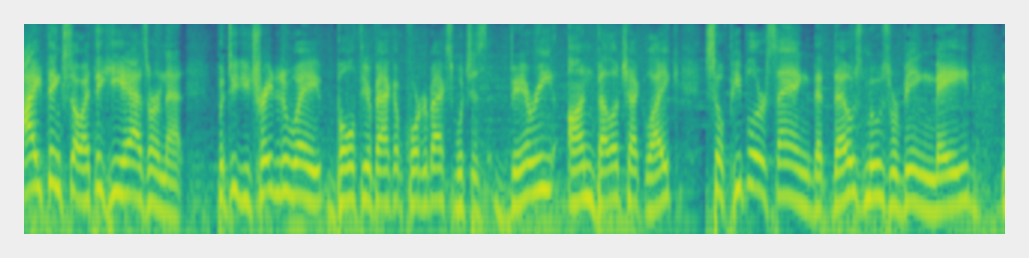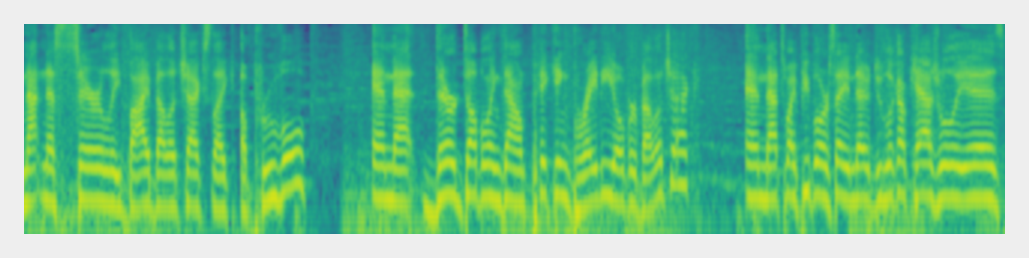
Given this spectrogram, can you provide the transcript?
I think so. I think he has earned that. But dude, you traded away both your backup quarterbacks, which is very un-Belichick like. So people are saying that those moves were being made not necessarily by Belichick's like approval, and that they're doubling down, picking Brady over Belichick. And that's why people are saying, "No, dude, look how casual he is.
